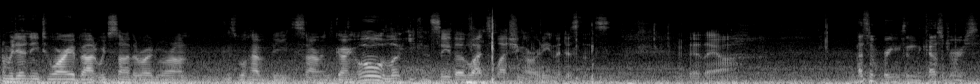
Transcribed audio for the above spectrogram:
And we don't need to worry about which side of the road we're on because we'll have the sirens going. Oh, look, you can see the lights flashing already in the distance. There they are. That's what brings in the customers.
